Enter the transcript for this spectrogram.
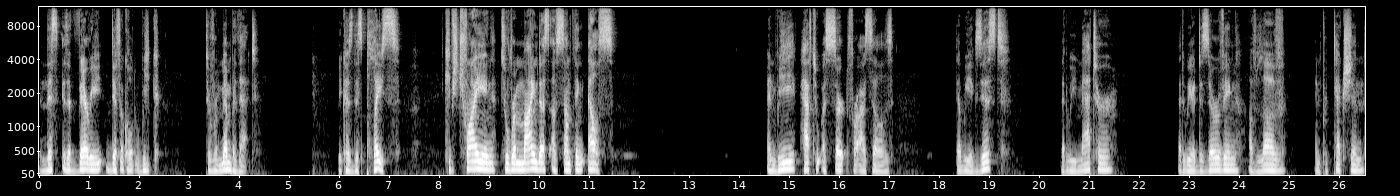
And this is a very difficult week to remember that. Because this place keeps trying to remind us of something else. And we have to assert for ourselves that we exist, that we matter, that we are deserving of love and protection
